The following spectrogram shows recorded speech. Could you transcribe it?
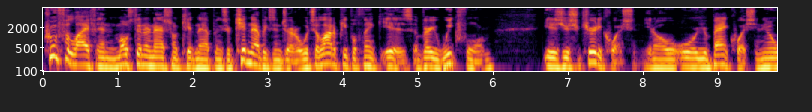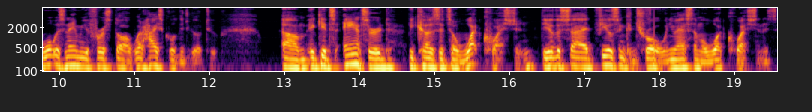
proof of life in most international kidnappings or kidnappings in general, which a lot of people think is a very weak form, is your security question, you know, or your bank question. You know, what was the name of your first dog? What high school did you go to? um, it gets answered because it's a what question. The other side feels in control when you ask them a what question. It's,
